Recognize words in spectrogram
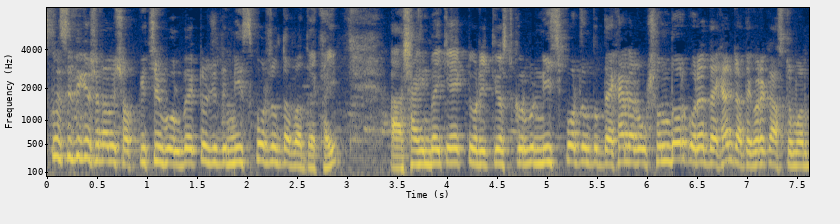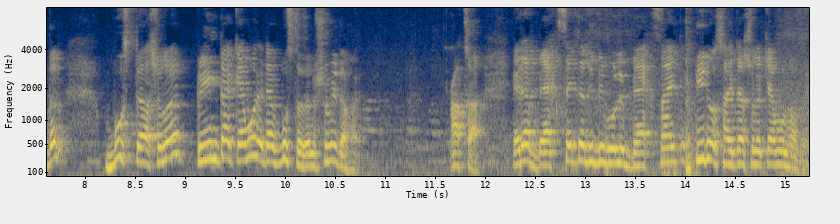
স্পেসিফিকেশন আমি সব কিছুই বলব, একটু যদি নিচ পর্যন্ত আমরা দেখাই। শাহিন ভাইকে একটু রিকোয়েস্ট করব, নিচ পর্যন্ত দেখান এবং সুন্দর করে দেখান, যাতে করে কাস্টমারদের বুঝতে আসলে প্রিন্টটা কেমন, এটা বুঝতে যেন সুবিধা হয়। আচ্ছা এটা ব্যাক সাইডটা যদি বলি ব্যাক সাইড তিনও সাইড আসলে কেমন হবে?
